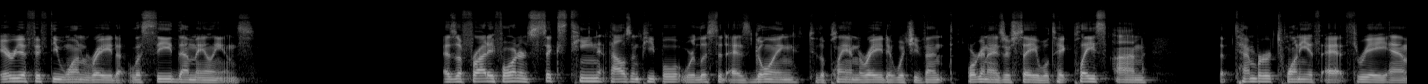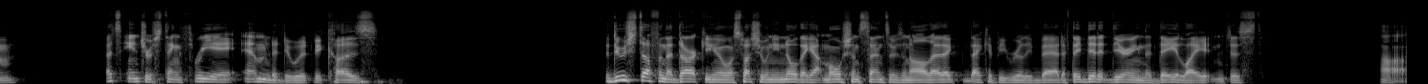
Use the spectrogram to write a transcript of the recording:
Area 51 raid, let's see them aliens. As of Friday, 416,000 people were listed as going to the planned raid, which event organizers say will take place on September 20th at 3 a.m. That's interesting, 3 a.m. to do it because to do stuff in the dark, you know, especially when you know they got motion sensors and all that, that, that could be really bad. If they did it during the daylight and just, uh,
